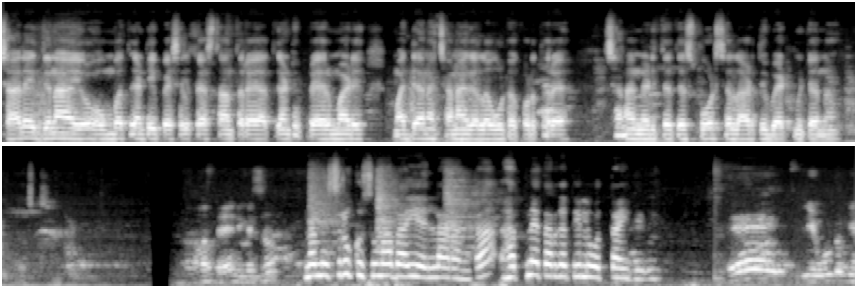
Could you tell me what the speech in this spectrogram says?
ಶಾಲೆ ದಿನ ಏಳ್- ಒಂಬತ್ತು ಗಂಟೆಗೆ ಸ್ಪೆಷಲ್ ಕ್ಲಾಸ್ ತಗೊಂತಾರೆ. ಹತ್ತು ಗಂಟೆಗೆ ಪ್ರೇಯರ್ ಮಾಡಿ ಮಧ್ಯಾಹ್ನ ಚೆನ್ನಾಗೆಲ್ಲ ಊಟ ಕೊಡ್ತಾರೆ. ಚೆನ್ನಾಗಿ ನಡೀತೈತೆ. ಸ್ಪೋರ್ಟ್ಸ್ ಎಲ್ಲ ಆಡ್ತೀವಿ ಬ್ಯಾಡ್ಮಿಂಟನ್ ನಮ್ಮ ಹೆಸರು? ಕುಸುಮಾಬಾಯಿ ಎಲ್ಲಾರ್ ಅಂತ ಹತ್ತನೇ ತರಗತಿಯಲ್ಲಿ ಓದ್ತಾ ಇದ್ದೀವಿ. ಇಲ್ಲಿ ಊಟಕ್ಕೆ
